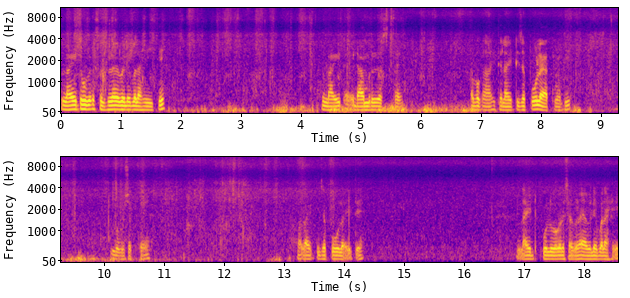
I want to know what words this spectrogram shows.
लाइट वगैरे सगळं अवेलेबल आहे इथे. लाइट आहे डांबरी रस्ता आहे. हा बघा इथे लाईटीचा पोल आहे आतमध्ये. बघू शकता हा लाईटीचा पोल आहे इथे. लाइट पोल वगैरे सगळं अवेलेबल आहे.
